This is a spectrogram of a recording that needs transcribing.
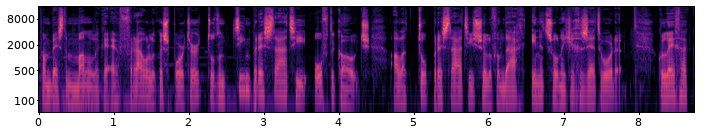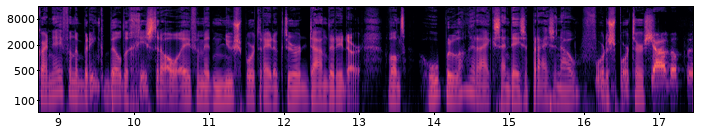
Van beste mannelijke en vrouwelijke sporter tot een teamprestatie of de coach. Alle topprestaties zullen vandaag in het zonnetje gezet worden. Collega Carné van den Brink belde gisteren al even met nieuwsportredacteur Daan de Ridder. Want hoe belangrijk zijn deze prijzen nou voor de sporters? Ja, dat, uh,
